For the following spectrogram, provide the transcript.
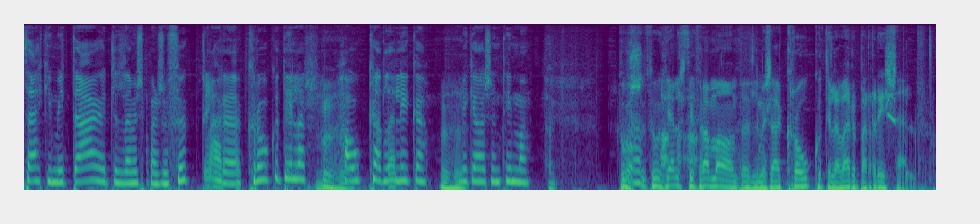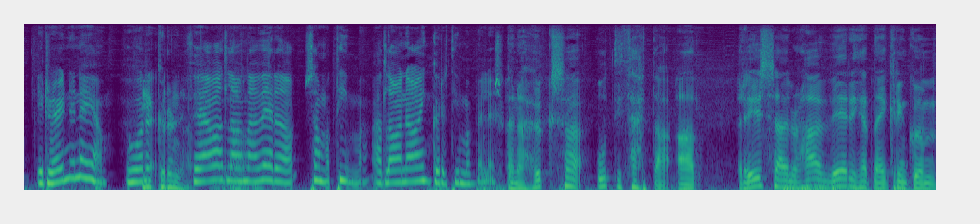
þekkjum í dag er til dæmis bara eins og fuglar eða krókodílar, Mhm. hákalla líka Mhm. mikið á þessum tíma Þú, þú helst í fram á hann að krókudíla væri bara risaelf í rauninni já, voru, þau hafa allavega verið á sama tíma allavega á einhverju tímabili sko. En að hugsa út í þetta að risaðilur hafi verið hérna í kringum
